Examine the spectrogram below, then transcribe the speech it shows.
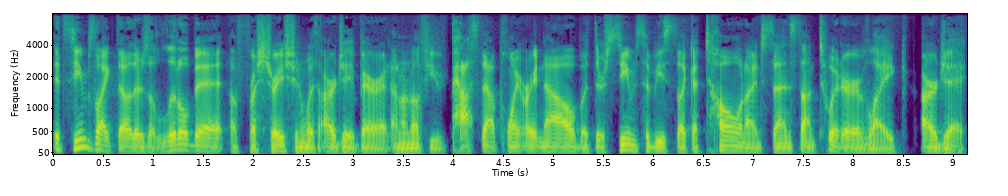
It seems like, though, there's a little bit of frustration with RJ Barrett. I don't know if you've passed that point right now, but there seems to be like a tone I sensed on Twitter of like RJ.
